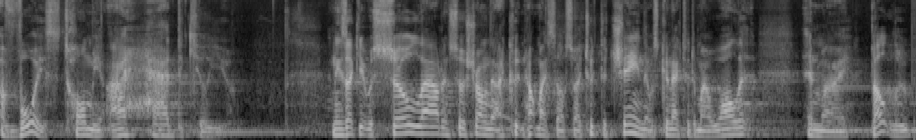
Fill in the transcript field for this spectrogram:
a voice told me I had to kill you. And he's like, it was so loud and so strong that I couldn't help myself. So I took the chain that was connected to my wallet and my belt loop,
